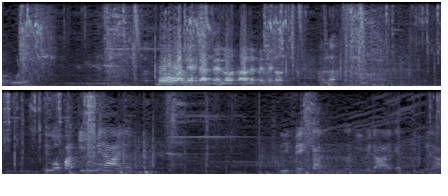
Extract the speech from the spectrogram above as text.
นกูเลย โดนเลยสัตว์ได้รถเอาอะไรไปไม่รถเอาเลยถือว่าปัดอีไม่ได้นะดีเฟกกันอันนี้ไม่ได้กันพิษไม่ได้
